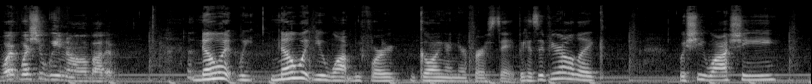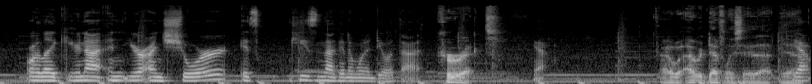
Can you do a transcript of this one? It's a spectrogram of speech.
what, what should we know about it know what we know what you want before going on your first date because if you're all like wishy-washy or like you're not and you're unsure it's he's not going to want to deal with that Correct. yeah I, w- I would definitely say that. Yeah. yeah,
